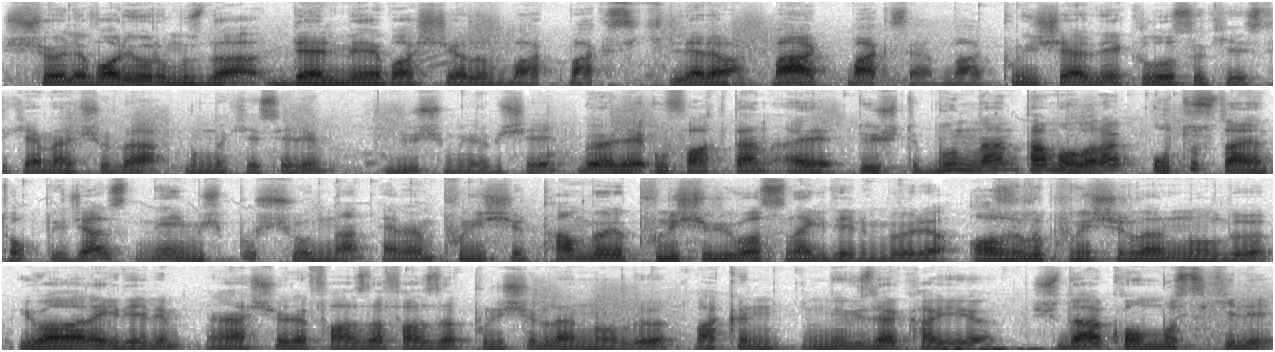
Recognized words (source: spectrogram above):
şöyle varıyorumuzda delmeye başlayalım. Bak bak skill'lere bak. Bak bak sen bak. Punisher diye Closer kestik. Hemen şurada bunu da keselim düşmüyor bir şey. Böyle ufaktan evet düştü. Bundan tam olarak 30 tane toplayacağız. Neymiş bu? Şundan. Hemen Punisher. Tam böyle Punisher yuvasına gidelim. Böyle azılı Punisher'ların olduğu yuvalara gidelim. Ha şöyle fazla fazla Punisher'ların olduğu. Bakın ne güzel kayıyor. Şu da combo skill'i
